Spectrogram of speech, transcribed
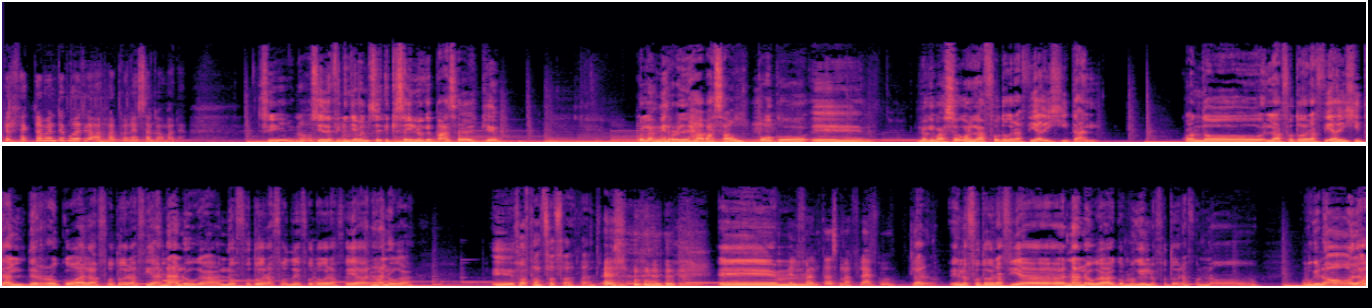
perfectamente puede trabajar con esa cámara. Sí, no, sí, definitivamente. Es que ¿sabes lo que pasa? Es que con las mirrorless ha pasado un poco eh, lo que pasó con la fotografía digital. Cuando la fotografía digital derrocó a la fotografía análoga, los fotógrafos de fotografía análoga. Eh, fa, fa, fa. Eh, El fantasma flaco. Claro, en la fotografía análoga, como que los fotógrafos no. Como que no, la,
